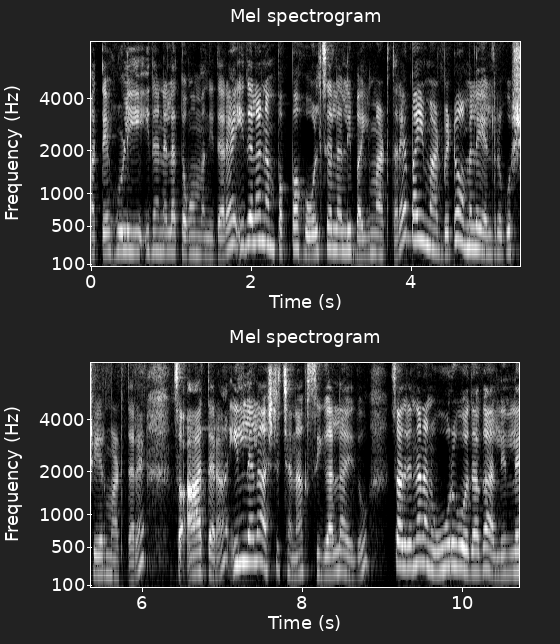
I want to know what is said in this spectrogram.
ಮತ್ತು ಹುಳಿ ಇದನ್ನೆಲ್ಲ ತೊಗೊಂಬಂದಿದ್ದಾರೆ. ಇದೆಲ್ಲ ನಮ್ಮ ಪಪ್ಪ ಹೋಲ್ಸೇಲಲ್ಲಿ ಬೈ ಮಾಡ್ತಾರೆ. ಬೈ ಮಾಡಿಬಿಟ್ಟು ಆಮೇಲೆ ಎಲ್ರಿಗೂ ಶೇರ್ ಮಾಡ್ತಾರೆ. ಸೊ ಆ ಥರ. ಇಲ್ಲೆಲ್ಲ ಅಷ್ಟು ಚೆನ್ನಾಗಿ ಸಿಗಲ್ಲ ಇದು. ಸೊ ಅದರಿಂದ ನಾನು ಊರಿಗೆ ಹೋದಾಗ ಅಲ್ಲಿಂದಲೇ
